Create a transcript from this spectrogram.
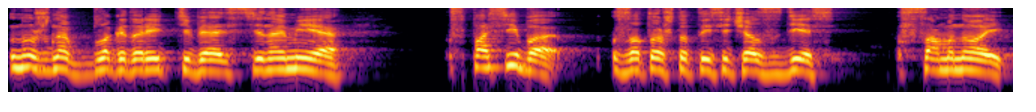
нужно благодарить тебя, Синамия. Спасибо за то, что ты сейчас здесь, со мной».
